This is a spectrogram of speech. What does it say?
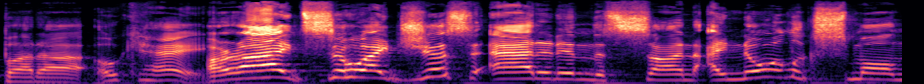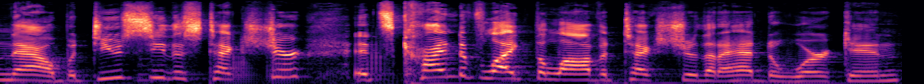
But, uh, okay. All right, so I just added in the sun. I know it looks small now, but do you see this texture? It's kind of like the lava texture that I had to work in,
